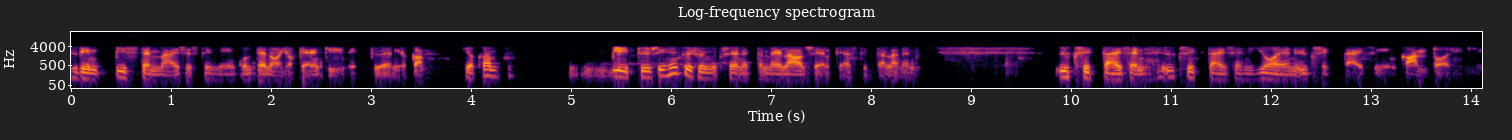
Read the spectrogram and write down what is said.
hyvin pistemäisesti niin kuin Tenojokeen kiinnittyen, joka, joka liittyy siihen kysymykseen, että meillä on selkeästi tällainen yksittäisen, yksittäisen joen yksittäisiin kantoihin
